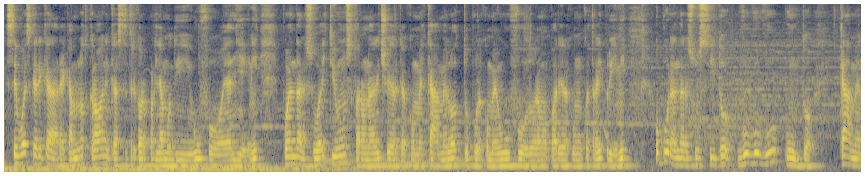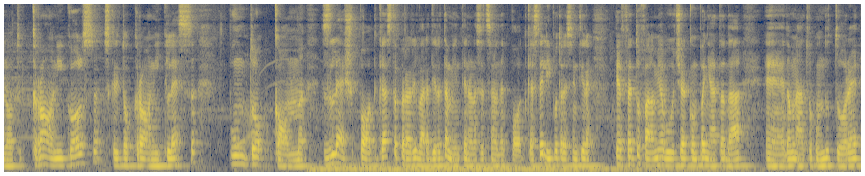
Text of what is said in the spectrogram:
Se vuoi scaricare Camelot Chronicast, ti ricordo parliamo di UFO e alieni, puoi andare su iTunes, fare una ricerca come Camelot oppure come UFO, dovremmo apparire comunque tra i primi, oppure andare sul sito www.camelotchronicles, scritto chronicles, www.com slash podcast per arrivare direttamente nella sezione del podcast e lì potrai sentire che effetto fa la mia voce accompagnata da, eh, da un altro conduttore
